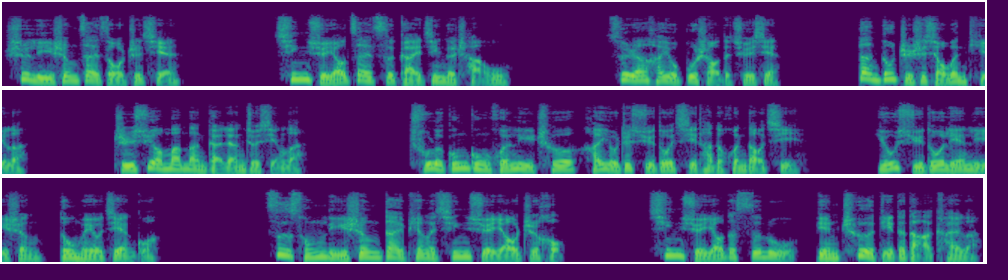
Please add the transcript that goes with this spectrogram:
是李胜在走之前，清雪瑶再次改进的产物。虽然还有不少的缺陷，但都只是小问题了，只需要慢慢改良就行了。除了公共魂力车，还有着许多其他的魂导器。有许多连李胜都没有见过。自从李胜带偏了清雪瑶之后，清雪瑶的思路便彻底的打开了，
